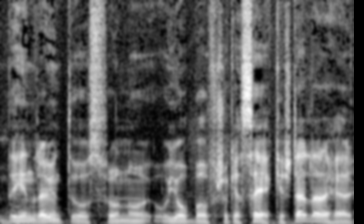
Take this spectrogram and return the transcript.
det hindrar ju inte oss från att, att jobba och försöka säkerställa det här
